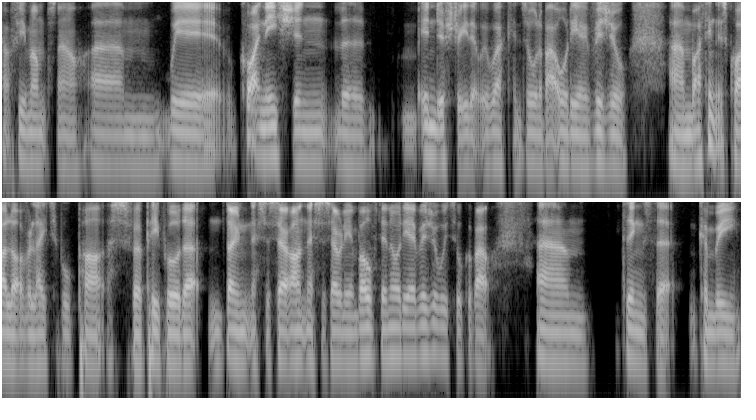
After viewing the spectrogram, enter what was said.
a few months now. Um, we're quite niche in the industry that we work in is all about audio visual um, but i think there's quite a lot of relatable parts for people that don't necessarily aren't necessarily involved in audio visual we talk about um, things that can be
